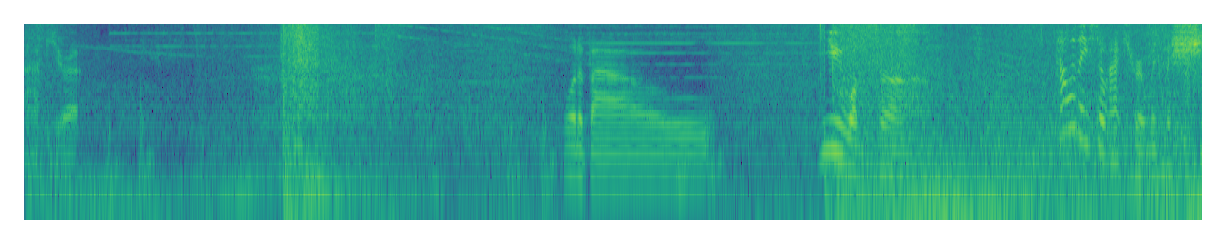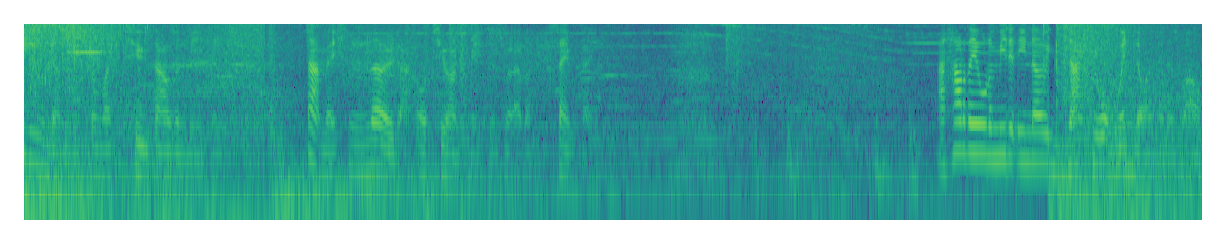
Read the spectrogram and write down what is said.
accurate. What about... You want some? How are they so accurate with machine guns from like 2,000 meters? That makes no doubt. Or 200 meters, whatever. Same thing. And how do they all immediately know exactly what window I'm in as well?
